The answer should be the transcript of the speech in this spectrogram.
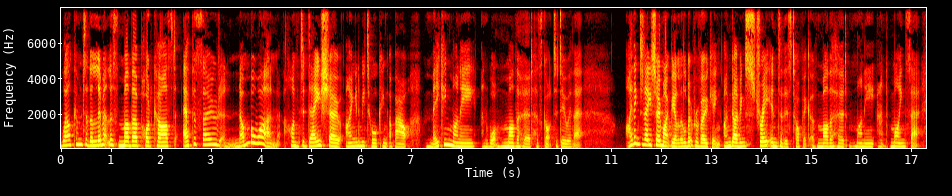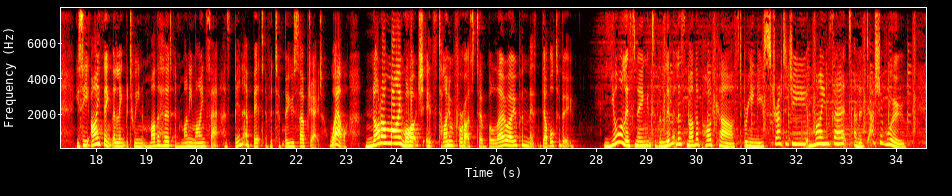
Welcome to the Limitless Mother podcast, episode number one. On today's show, I'm going to be talking about making money and what motherhood has got to do with it. I think today's show might be a little bit provoking. I'm diving straight into this topic of motherhood, money, and mindset. You see, I think the link between motherhood and money mindset has been a bit of a taboo subject. Well, not on my watch. It's time for us to blow open this double taboo. You're listening to the Limitless Mother podcast, bringing you strategy, mindset, and a dash of woo.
